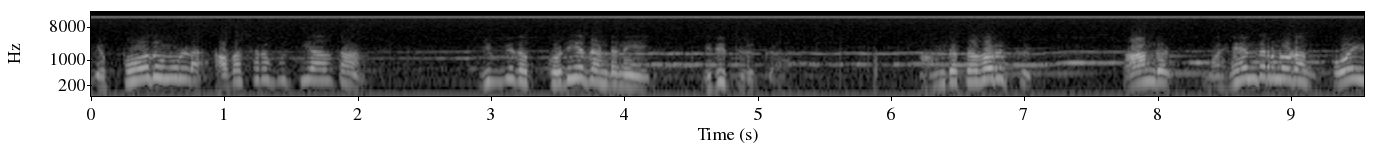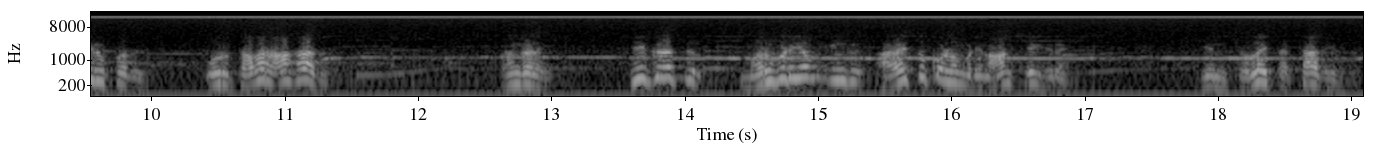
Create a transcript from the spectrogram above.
எப்போதும் உள்ள அவசர புத்தியால் தான் இவ்வித கொடிய தண்டனையை விதித்திருக்கிறார். அந்த தவறுக்கு தாங்கள் மகேந்திரனுடன் போயிருப்பது ஒரு தவறாகாது. தங்களை சீக்கிரத்தில் மறுபடியும் இங்கு அழைத்துக் கொள்ளும்படி நான் செய்கிறேன். என் சொல்லை தட்டாதீர்கள்.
